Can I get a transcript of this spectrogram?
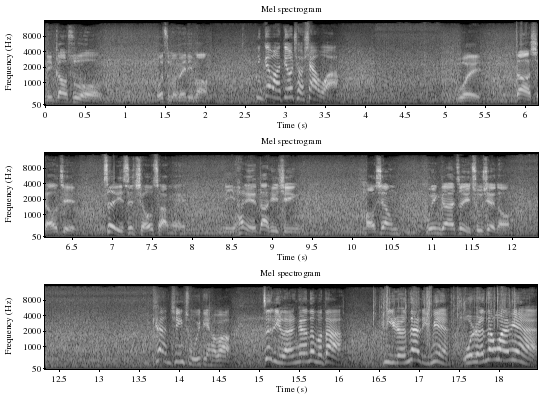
你告诉我，我怎么没礼貌？你干嘛丢球吓我啊？喂，大小姐，这里是球场哎，你和你的大提琴好像不应该在这里出现哦。你看清楚一点好不好？这里栏杆那么大，你人在里面，我人在外面哎。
